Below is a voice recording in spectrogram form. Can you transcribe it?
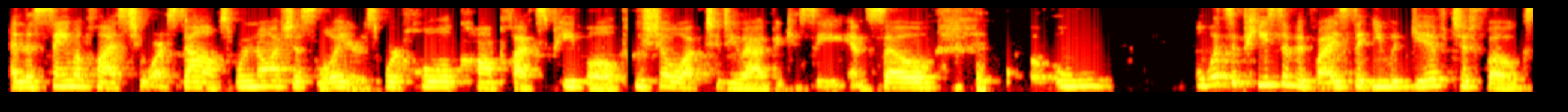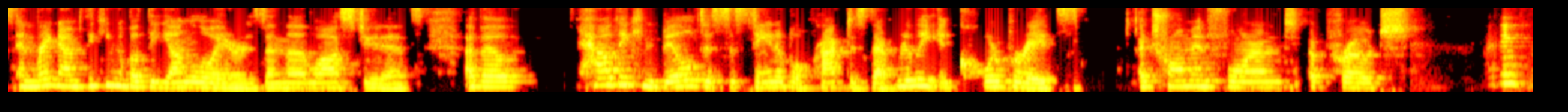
And the same applies to ourselves. We're not just lawyers, we're whole complex people who show up to do advocacy. And so, what's a piece of advice that you would give to folks? And right now, I'm thinking about the young lawyers and the law students about how they can build a sustainable practice that really incorporates a trauma informed approach? I think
